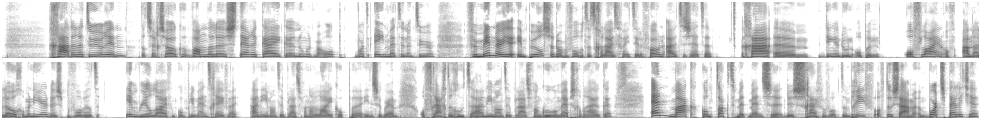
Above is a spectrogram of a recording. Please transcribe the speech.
Ga de natuur in, dat zegt ze ook. Wandelen, sterren kijken, noem het maar op. Word één met de natuur. Verminder je impulsen door bijvoorbeeld het geluid van je telefoon uit te zetten. Ga um, dingen doen op een offline of analoge manier. Dus bijvoorbeeld in real life een compliment geven aan iemand in plaats van een like op uh, Instagram. Of vraag de route aan iemand in plaats van Google Maps gebruiken. En maak contact met mensen. Dus schrijf bijvoorbeeld een brief of doe samen een bordspelletje.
